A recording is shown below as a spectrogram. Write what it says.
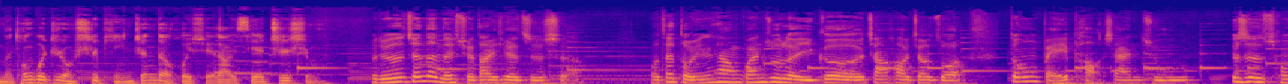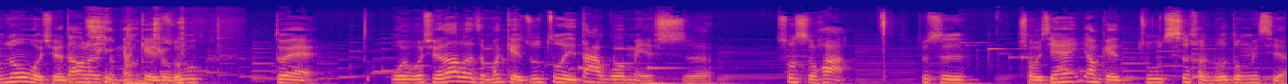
你们通过这种视频真的会学到一些知识吗？我觉得真的能学到一些知识。我在抖音上关注了一个账号，叫做“东北跑山猪”，就是从中我学到了怎么给猪，对我我学到了怎么给猪做一大锅美食。说实话，就是首先要给猪吃很多东西，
